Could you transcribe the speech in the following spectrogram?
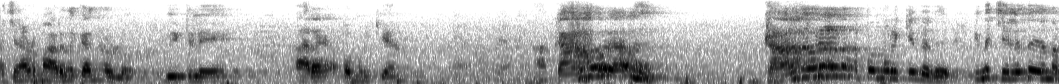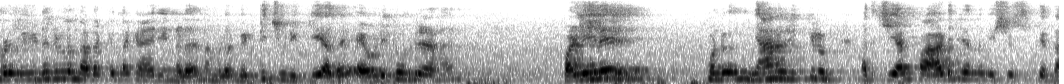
അച്ഛനവിടെ മാറി നിൽക്കാനേ ഉള്ളൂ. വീട്ടിലെ ആരാ അപ്പം മുറിക്കുക? ആ കാണുന്നവരാണ് അപ്പം മുറിക്കുന്നത്. ഇന്ന് ചിലത് നമ്മുടെ വീടുകളിൽ നടക്കുന്ന കാര്യങ്ങൾ നമ്മൾ വെട്ടിച്ചുരുക്കി അത് എവിടേക്ക് കൊണ്ടുവരാണ്? പള്ളിയിൽ കൊണ്ട് ഞാൻ ഒരിക്കലും അത് ചെയ്യാൻ പാടില്ലെന്ന് വിശ്വസിക്കുന്ന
